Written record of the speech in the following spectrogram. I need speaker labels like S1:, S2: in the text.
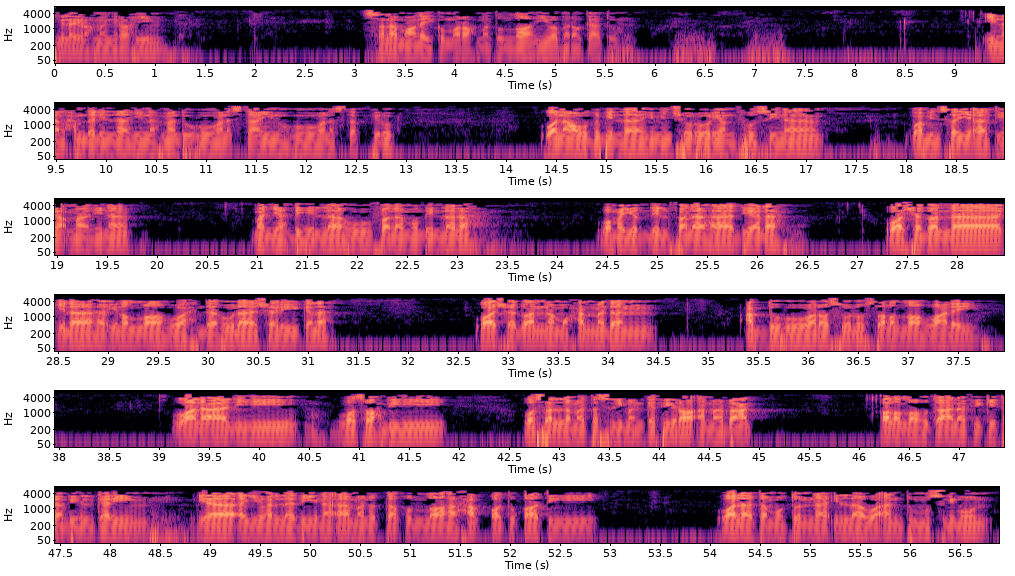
S1: Bismillahirrahmanirrahim. Assalamualaikum warahmatullahi wabarakatuh. Innal hamdalillah nahmaduhu wa nasta'inuhu wa nastaghfiruh wa na'udzu billahi min shururi anfusina wa min sayyiati a'malina. Man yahdihillahu fala mudilla lahu wa may yudlil fala hadiya. وأشهد أن لا إله إلا الله وحده لا شريك له وأشهد أن محمدا عبده ورسوله صلى الله عليه وعلى آله وصحبه وسلم تسليما كثيرا. أما بعد قال الله تعالى في كتابه الكريم يا أيها الذين آمنوا اتقوا الله حق تقاته ولا تموتن إلا وأنتم مسلمون.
